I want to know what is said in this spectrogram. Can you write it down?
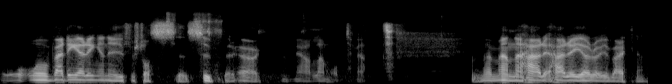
Och, och, värderingen är ju förstås superhög med alla mått mätt. Men, men här, här är det ju verkligen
